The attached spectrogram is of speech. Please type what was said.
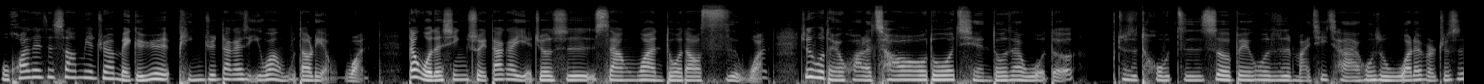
我花在这上面，居然每个月平均大概是一万五到两万，但我的薪水大概也就是三万多到四万，就是我等于花了超多钱都在我的。就是投资设备，或者是买器材，或是 whatever，就是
